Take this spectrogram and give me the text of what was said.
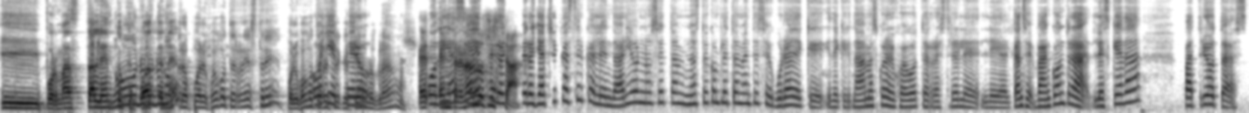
y por más talento que pueda no, no, tener. No, pero por el juego terrestre, por el juego terrestre que tienen los Browns. Eh, entrenando sí está. Pero ya checaste el calendario, no sé, no estoy completamente segura de que, de que nada más con el juego terrestre le, le alcance. Van contra, les queda Patriotas,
